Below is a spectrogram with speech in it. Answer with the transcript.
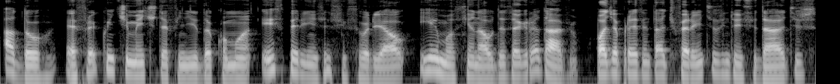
A dor é frequentemente definida como uma experiência sensorial e emocional desagradável. Pode apresentar diferentes intensidades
